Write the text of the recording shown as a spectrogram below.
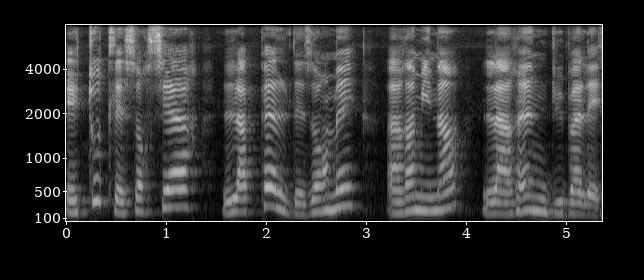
Et toutes les sorcières l'appellent désormais Ramina la reine du ballet.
